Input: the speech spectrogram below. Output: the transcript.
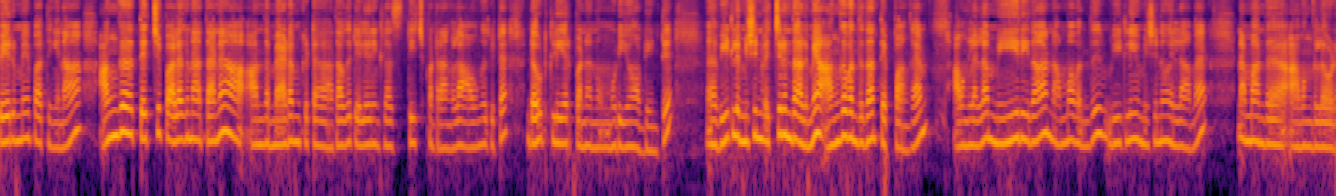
பேருமே பார்த்தீங்கன்னா அங்கே தைச்சு பழகுனா தானே அந்த மேடம் கிட்ட அதாவது டெய்லரிங் கிளாஸ் டீச் பண்ணுறாங்களா அவங்கக்கிட்ட டவுட் கிளியர் பண்ணணும் முடியும் அப்படின்ட்டு வீட்டில் மிஷின் வச்சுருந்தாலுமே அங்கே வந்து தான் தைப்பாங்க. அவங்களெல்லாம் மீறி தான் நம்ம வந்து வீட்லேயும் மிஷினும் இல்லாமல் நம்ம அந்த அவங்களோட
